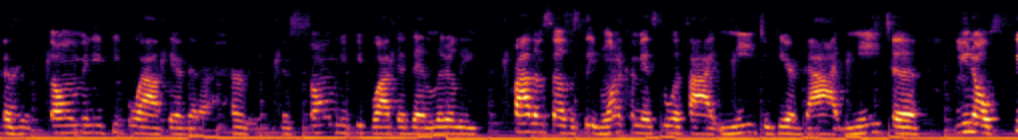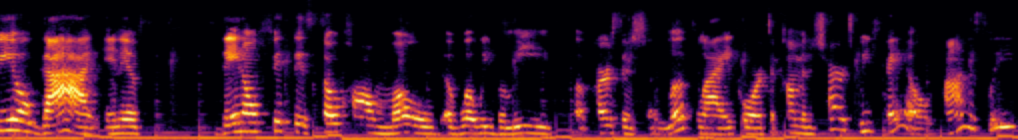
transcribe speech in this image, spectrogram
because there's so many people out there that are hurting. There's so many people out there that literally cry themselves to sleep, want to commit suicide, need to hear God, need to, you know, feel God. And if they don't fit this so-called mold of what we believe a person should look like or to come into church, we failed. Honestly,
